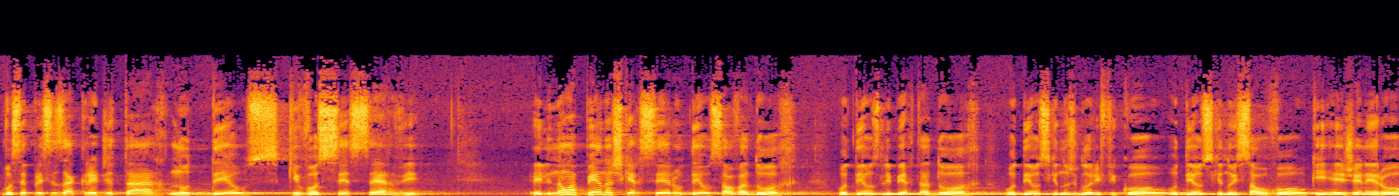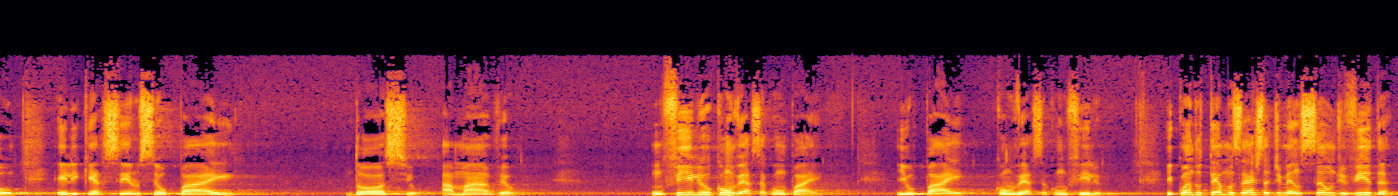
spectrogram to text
Você precisa acreditar no Deus que você serve. Ele não apenas quer ser o Deus Salvador, o Deus libertador, o Deus que nos glorificou, o Deus que nos salvou, que regenerou, Ele quer ser o seu Pai, dócil, amável. Um filho conversa com o pai, e o pai conversa com o filho. E quando temos esta dimensão de vida,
